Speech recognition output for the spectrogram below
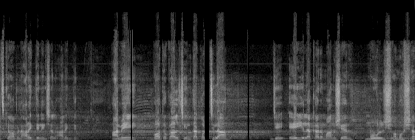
আজকে হবে না আরেকদিন ইনশাল্লাহ আরেকদিন আমি গতকাল চিন্তা করছিলাম যে এই এলাকার মানুষের মূল সমস্যা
